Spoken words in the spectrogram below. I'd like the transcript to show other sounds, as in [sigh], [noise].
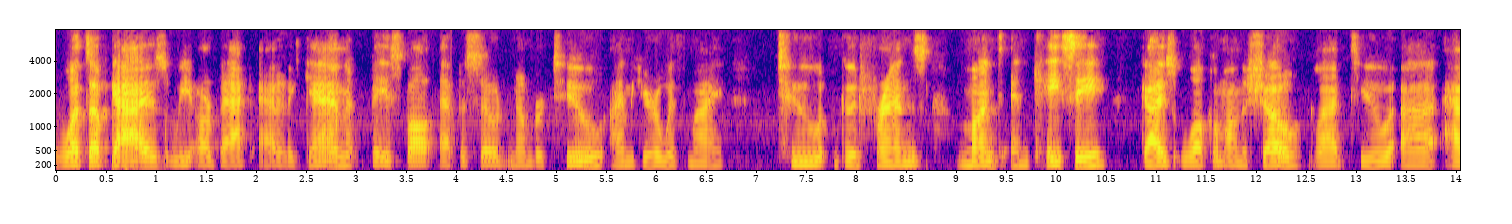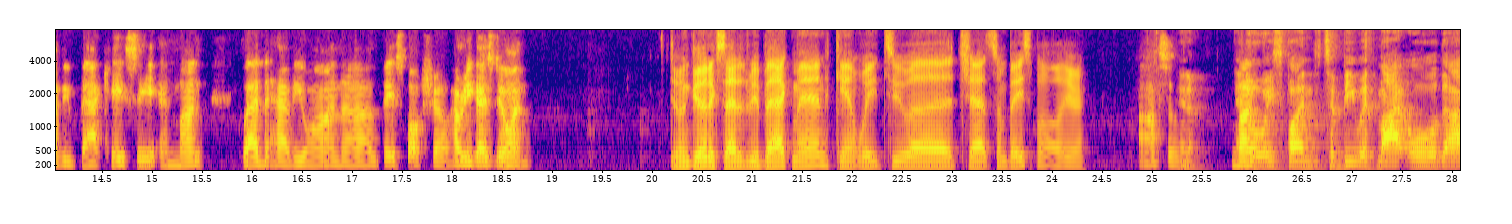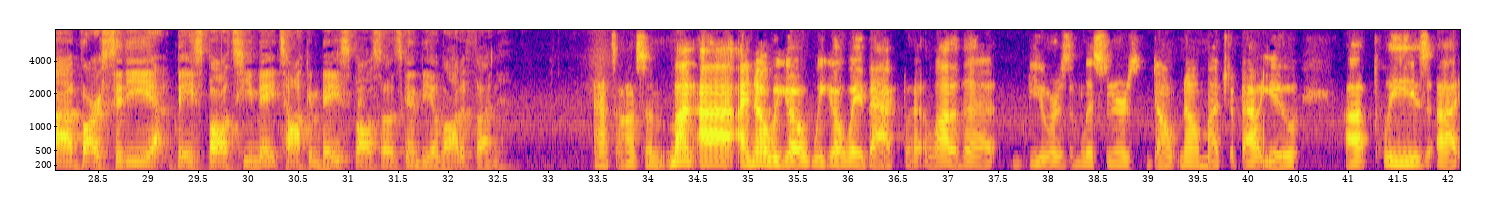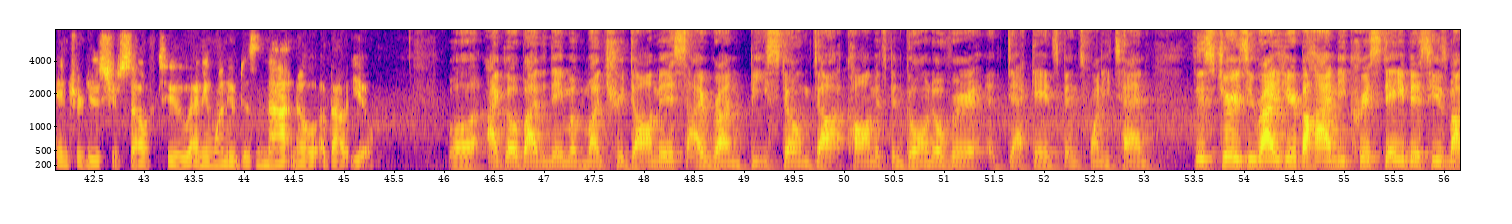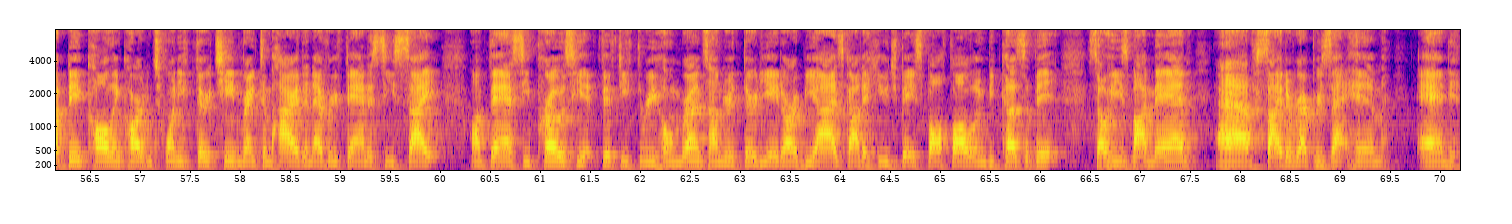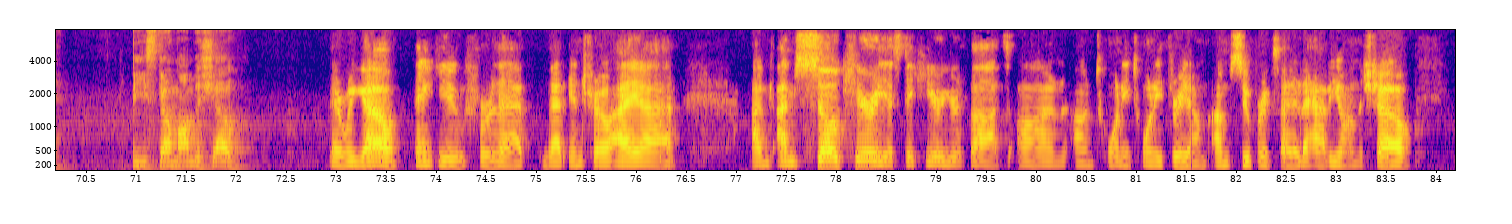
What's up, guys? We are back at it again. Baseball episode number two. I'm here with my two good friends, Munt and Casey. Guys, welcome on the show. Glad to uh, have you back, Casey and Munt. Glad to have you on uh, the baseball show. How are you guys doing? Doing good. Excited to be back, man. Can't wait to uh, chat some baseball here. Awesome. And, and always fun to be with my old uh, varsity baseball teammate talking baseball. So it's going to be a lot of fun. That's awesome, Mon. Uh, I know we go we go way back, but a lot of the viewers and listeners don't know much about you. Uh, please uh, introduce yourself to anyone who does not know about you. Well, I go by the name of Montradamus. I run beastdome.com. It's been going over a decade. It's been 2010. This jersey right here behind me, Chris Davis, he was my big calling card in 2013, ranked him higher than every fantasy site on Fantasy Pros. He hit 53 home runs, 138 RBIs, got a huge baseball following because of it. So he's my man. I have excited to represent him and Beast Dome on the show. There we go. Thank you for that that intro. I uh, I'm I'm so curious to hear your thoughts on on 2023. I'm I'm super excited to have you on the show,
